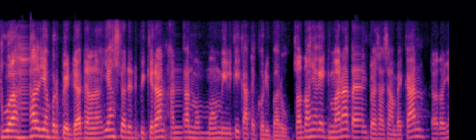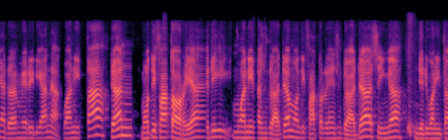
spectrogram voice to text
dua hal yang berbeda dan yang sudah ada di pikiran Anda akan memiliki kategori baru. Contohnya kayak gimana tadi sudah saya sampaikan. Contohnya adalah Meridiana, wanita dan motivator ya. Jadi wanita sudah ada, motivatornya sudah ada sehingga menjadi wanita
